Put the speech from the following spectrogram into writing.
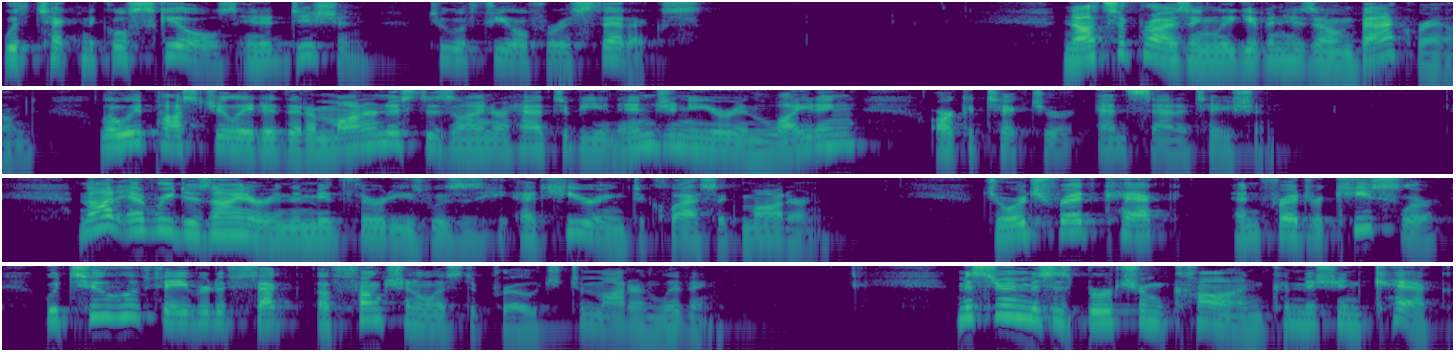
with technical skills in addition to a feel for aesthetics. Not surprisingly, given his own background, Loewy postulated that a modernist designer had to be an engineer in lighting, architecture, and sanitation. Not every designer in the mid-30s was adhering to classic modern. George Fred Keck and Frederick Kiesler were two who favored a, a functionalist approach to modern living. Mr. and Mrs. Bertram Kahn commissioned Keck,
